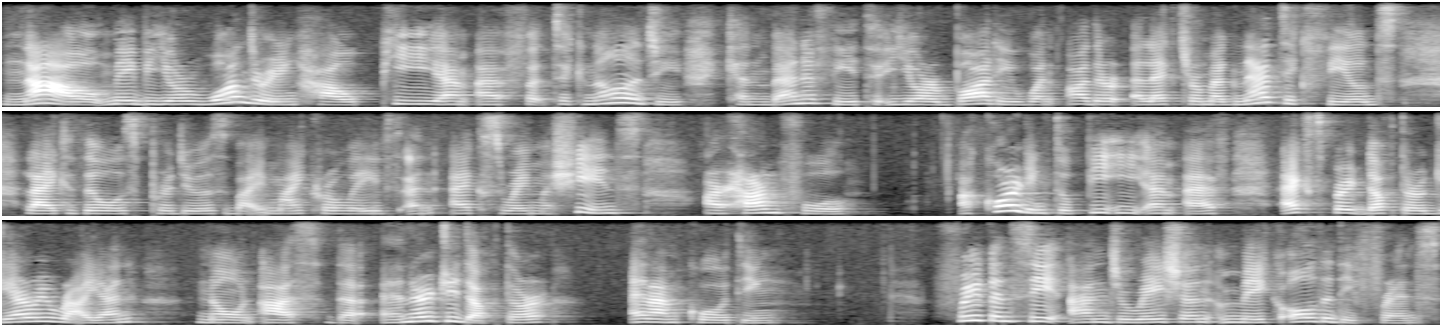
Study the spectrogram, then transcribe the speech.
Now, maybe you're wondering how PEMF technology can benefit your body when other electromagnetic fields, like those produced by microwaves and X ray machines, are harmful. According to PEMF expert Dr. Gary Ryan, known as the Energy Doctor, and I'm quoting Frequency and duration make all the difference.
